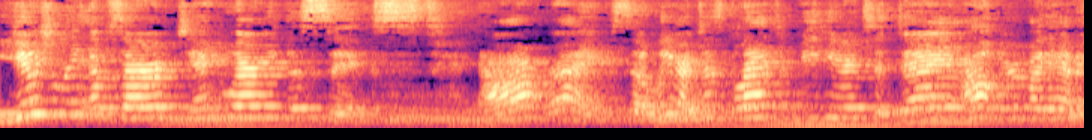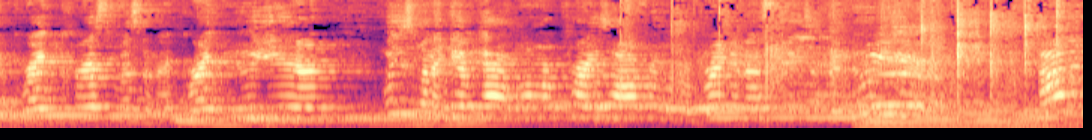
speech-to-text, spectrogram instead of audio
usually observed January the 6th. All right, so we are just glad to be here today. I hope everybody had a great Christmas and a great New Year. We just want to give God one more praise offering for bringing us into the New Year. Hallelujah!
